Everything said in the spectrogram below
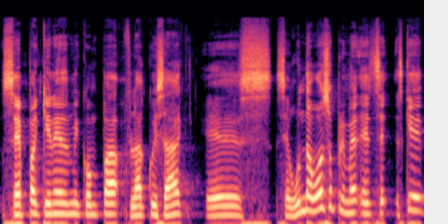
sepa quién es mi compa Flaco Isaac, es segunda voz o primera. Es, es que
